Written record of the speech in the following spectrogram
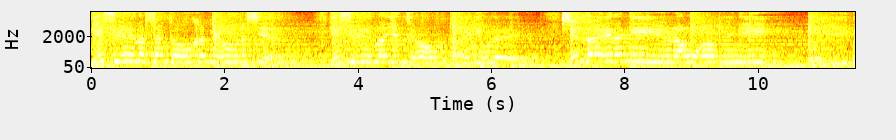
也许那伤口还流着血，也许那眼角还有泪。现在的你，让我陪你喝一杯，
